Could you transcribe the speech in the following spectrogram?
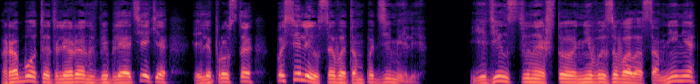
работает ли Рен в библиотеке или просто поселился в этом подземелье. Единственное, что не вызывало сомнения,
